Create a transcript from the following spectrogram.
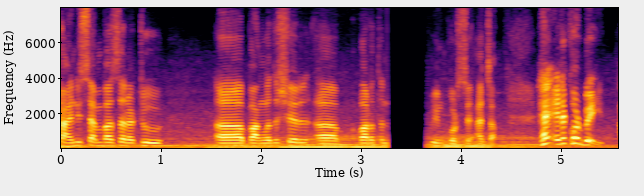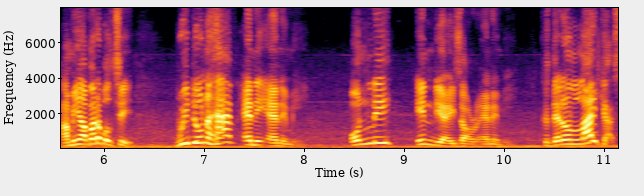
চাইনিজ অ্যাম্বাসাডার টু বাংলাদেশের আহ, ভারতে করছে আচ্ছা হ্যাঁ এটা করবেই আমি আবার বলছি we don't have any enemy only India is our enemy they don't like us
